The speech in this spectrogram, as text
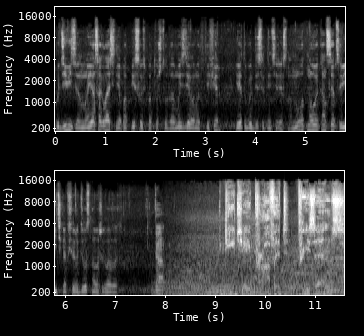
Удивительно, но я согласен, я подписываюсь под то, что да, мы сделаем этот эфир, и это будет действительно интересно. Ну вот новая концепция, видите, как все родилось на ваших глазах. Да. DJ Prophet presents.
